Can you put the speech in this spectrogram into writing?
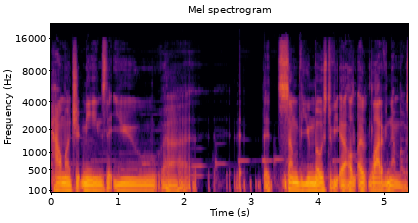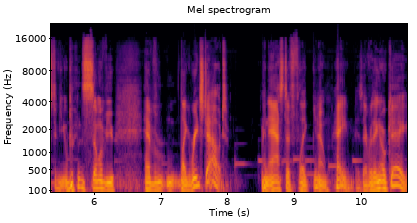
how much it means that you, uh, that some of you, most of you, a lot of you, not most of you, but some of you have like reached out and asked if, like, you know, hey, is everything okay?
